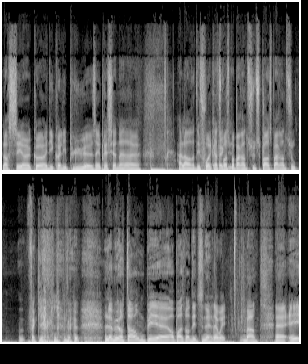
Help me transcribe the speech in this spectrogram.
Alors, c'est un cas, un des cas les plus euh, impressionnants. euh. alors, des fois, quand tu passes que- pas par en dessous, tu passes par en dessous. Fait que le, le- le mur tombe, puis euh, on passe par des tunnels. Ben oui. Bon. Euh, et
